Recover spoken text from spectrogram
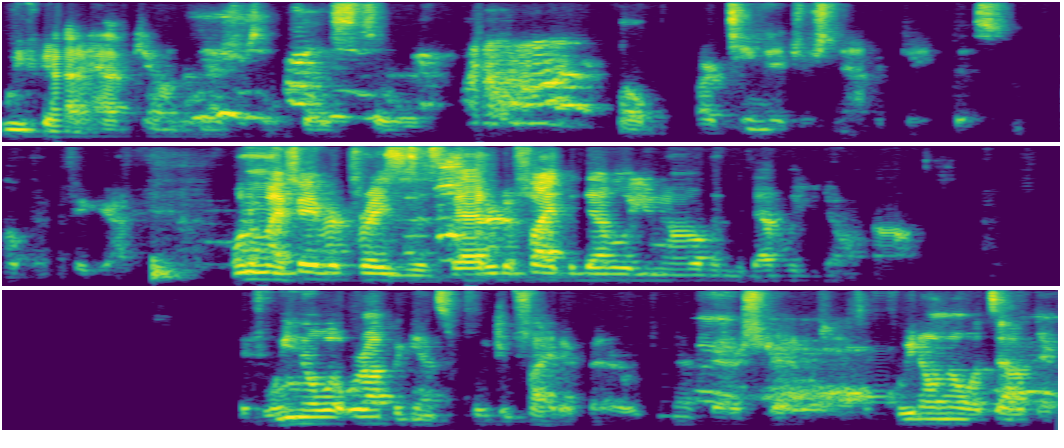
We've got to have countermeasures in place to help our teenagers navigate this, help them figure out. One of my favorite phrases is better to fight the devil you know than the devil you don't know. If we know what we're up against, we can fight it better. We can have better strategies. If we don't know what's out there,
